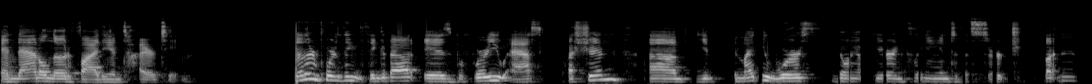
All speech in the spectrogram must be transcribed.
and that'll notify the entire team. Another important thing to think about is before you ask a question, um, you, it might be worth going up here and clicking into the search button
